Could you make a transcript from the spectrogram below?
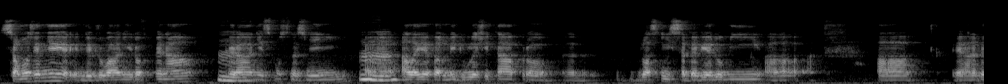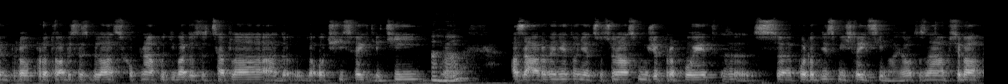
samozřejmě je individuální rovina, hmm. která nic moc nezmění, hmm. ale je velmi důležitá pro e, vlastní sebevědomí a, a já nevím, pro, pro to, aby se byla schopná podívat do zrcadla a do, do očí svých dětí. Aha. A zároveň je to něco, co nás může propojit eh, s podobně smýšlejícíma. Jo? To znamená třeba,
